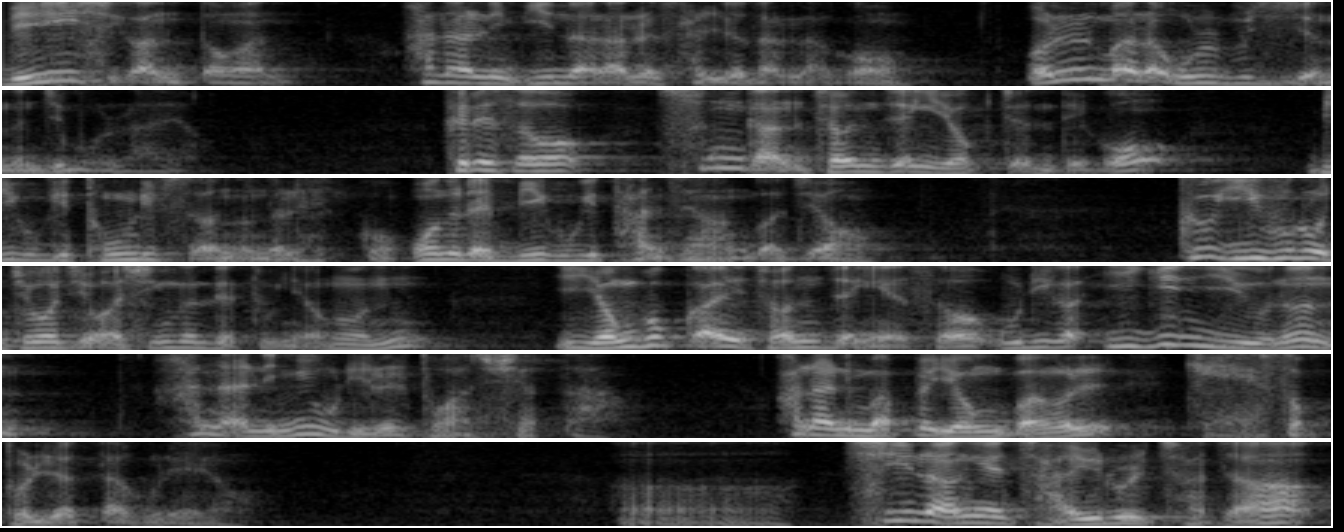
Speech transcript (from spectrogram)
4시간 동안 하나님 이 나라를 살려달라고 얼마나 울부짖었는지 몰라요. 그래서 순간 전쟁이 역전되고 미국이 독립선언을 했고 오늘의 미국이 탄생한 거죠. 그 이후로 조지 워싱턴 대통령은 이 영국과의 전쟁에서 우리가 이긴 이유는 하나님이 우리를 도와주셨다. 하나님 앞에 영광을 계속 돌렸다고 그래요. 어, 신앙의 자유를 찾아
